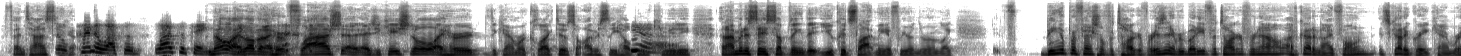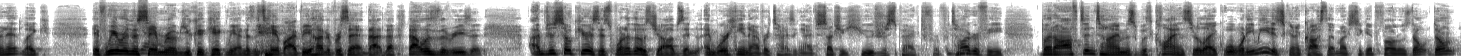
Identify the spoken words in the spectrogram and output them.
Fantastic. So kind of lots of lots of things. No, I love it. I heard Flash, uh, educational. I heard the Camera Collective, so obviously helping the community. And I'm going to say something that you could slap me if we were in the room. Like, being a professional photographer, isn't everybody a photographer now? I've got an iPhone. It's got a great camera in it. Like, if we were in the same room, you could kick me under the table. I'd be 100%. That, that, that was the reason. I'm just so curious. It's one of those jobs, and, and working in advertising, I have such a huge respect for mm-hmm. photography. But oftentimes with clients, they're like, well, what do you mean it's going to cost that much to get photos? Don't, don't,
